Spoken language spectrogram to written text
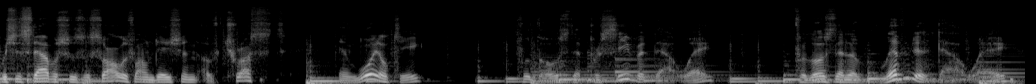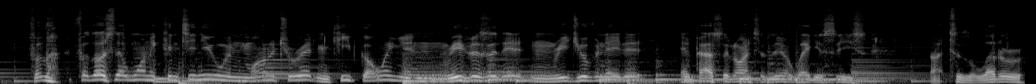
which establishes a solid foundation of trust and loyalty for those that perceive it that way, for those that have lived it that way, for the, for those that want to continue and monitor it and keep going and revisit it and rejuvenate it and pass it on to their legacies not to the letter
